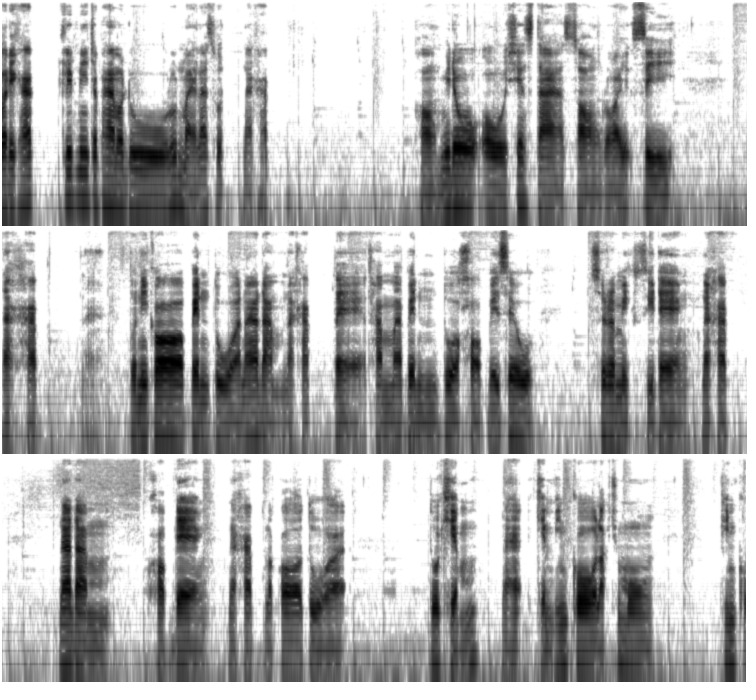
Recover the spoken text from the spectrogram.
วัสดีครับ คลิปนี้จะพามาดูรุ่นใหม่ล่าสุดนะครับ ของ Mido Ocean Star 200C นะครับนะตัวนี้ก็เป็นตัวหน้าดำนะครับ แต่ทำมาเป็นตัวขอบเบเซลเซรามิกสีแดงนะครับ หน้าดำขอบแดงนะครับ แล้วก็ตัวตัวเข็มนะฮะเข็มพิงโกหลักชั่วโมงพิงโก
